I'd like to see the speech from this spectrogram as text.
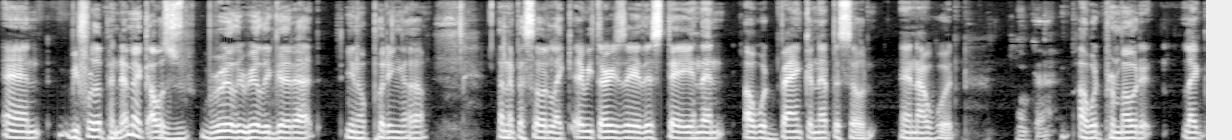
And before the pandemic, I was really really good at you know putting a an episode like every Thursday this day, and then I would bank an episode and I would okay I would promote it like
